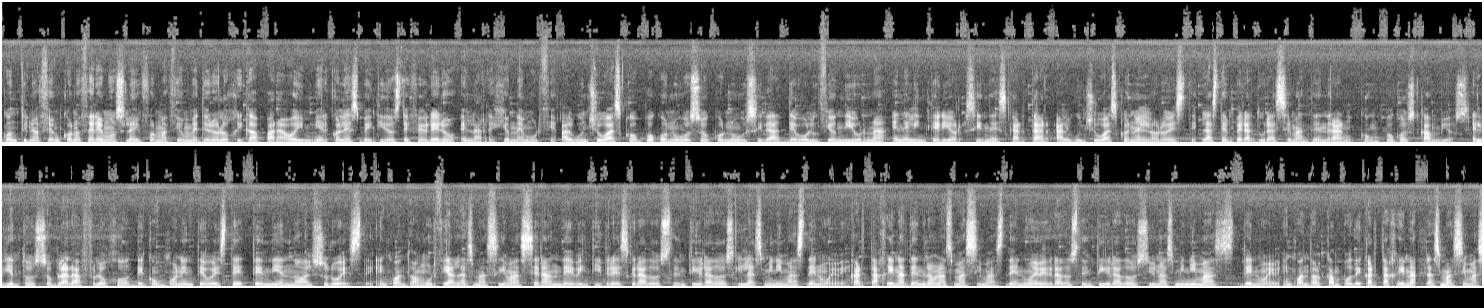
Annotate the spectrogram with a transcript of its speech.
continuación conoceremos la información meteorológica para hoy miércoles 22 de febrero en la región de Murcia. Algún chubasco poco nuboso con nubosidad de evolución diurna en el interior, sin descartar algún chubasco en el noroeste. Las temperaturas se mantendrán con pocos cambios. El viento soplará flojo de componente oeste tendiendo al suroeste. En cuanto a Murcia, las máximas serán de 23 grados centígrados y las mínimas de 9. Cartagena tendrá unas máximas de 9 grados centígrados y unas mínimas de 9. En cuanto al campo de Cartagena, las máximas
